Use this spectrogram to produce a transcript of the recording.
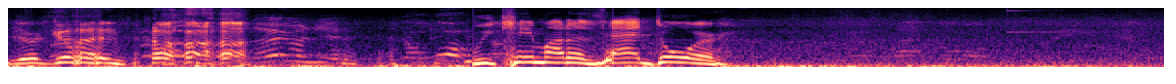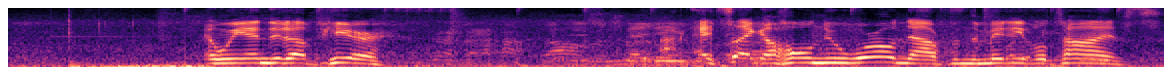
You're good. we came out of that door. And we ended up here. It's like a whole new world now from the medieval times.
